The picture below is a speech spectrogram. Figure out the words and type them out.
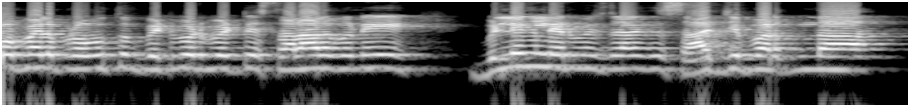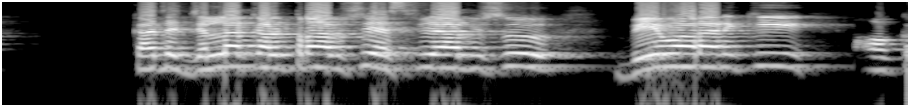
రూపాయలు ప్రభుత్వం పెట్టుబడి పెట్టి స్థలాలు కొని బిల్డింగ్లు నిర్మించడానికి సాధ్యపడుతుందా? కాకపోతే జిల్లా కలెక్టర్ ఆఫీసు ఎస్పీ ఆఫీసు భీమవరానికి ఒక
